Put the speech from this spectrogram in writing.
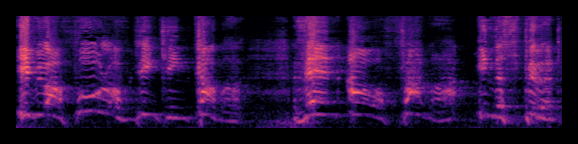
If you are full of drinking cover, then our Father in the Spirit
